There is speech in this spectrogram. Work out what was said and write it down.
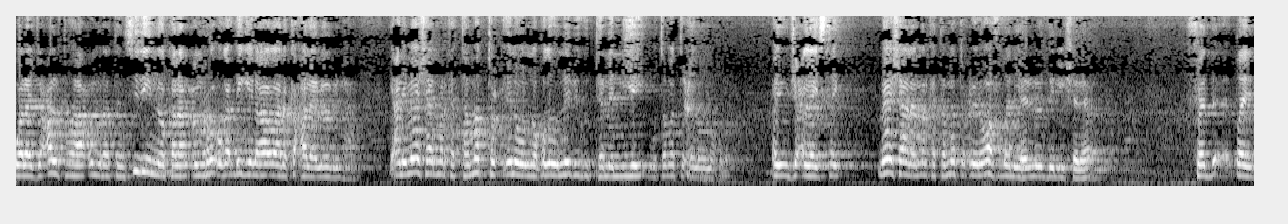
Wala jacaltuhaa cumratan sidiinoo kalean cumro uga dhigi lahaa waana ka xalaaloobi lahaa. Yacnii meeshaan marka tamatuc inuu noqdo nebigu tamaniyey mutamatuc inuu noqdo ayuu jeclaystay. Meeshaana marka tamatuc inuu afdal yahay loo deliishadaa. Ayb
